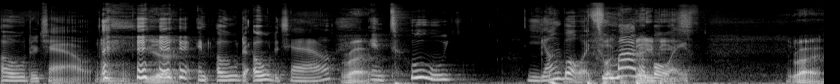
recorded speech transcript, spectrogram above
older child, yeah an older older child, Right. and two young boys, two minor babies. boys, right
